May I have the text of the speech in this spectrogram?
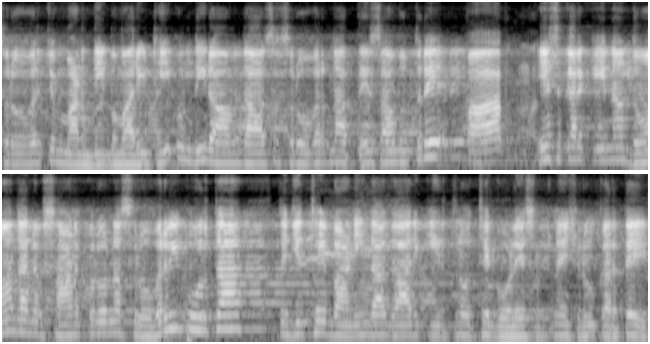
ਸਰੋਵਰ ਚ ਮਨ ਦੀ ਬਿਮਾਰੀ ਠੀਕ ਹੁੰਦੀ। ਰਾਮਦਾਸ ਸਰੋਵਰ ਨਹਾਤੇ ਸਭ ਉਤਰੇ। ਪਾਪ। ਇਸ ਕਰਕੇ ਇਹਨਾਂ ਦੋਵਾਂ ਦਾ ਨੁਕਸਾਨ ਕਰੋ ਨਾ ਸਰੋਵਰ ਵੀ ਪੂਰਤਾ ਤੇ ਜਿੱਥੇ ਬਾਣੀ ਦਾ ਗਾਜ ਕੀਰਤਨ ਉੱਥੇ ਗੋਲੇ ਸੁੱਟਣੇ ਸ਼ੁਰੂ ਕਰਤੇ।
